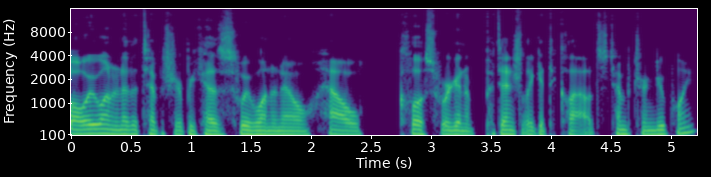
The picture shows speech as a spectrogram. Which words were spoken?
Well, we want to know the temperature because we want to know how close we're going to potentially get to clouds. Temperature and dew point,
